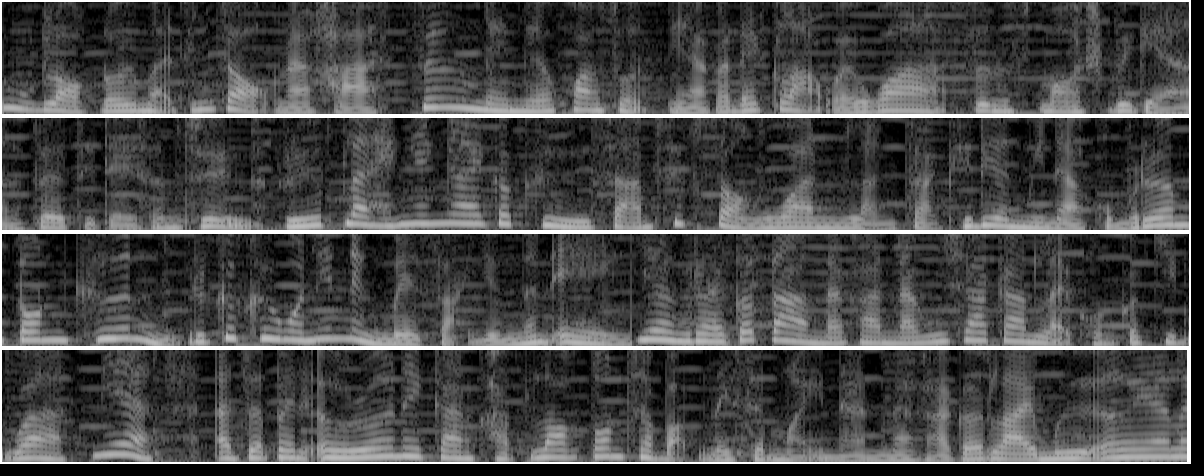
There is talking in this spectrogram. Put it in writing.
ถูกหลอกโดยหมาจิ้งจอกนะคะ ซึ่งในเนื้อความสดเนี่ยก็ได้กล่าวไว้ว่า since March began 30 days until หรือแปลให้ง่ายๆ ก็คือ 32 วันหลังจากที่เดือนมีนาคมเริ่มต้นขึ้น หรือก็คือวันที่ 1 เมษายนนั่นเอง อย่างไรก็ตามนะคะ นักวิชาการหลายคนก็คิดว่าเนี่ยอาจจะเป็นเออร์เรอร์ในการคัดลอกต้นฉบับในสมัยนั้นนะคะ ก็ลายมือเอ่ยอะไร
